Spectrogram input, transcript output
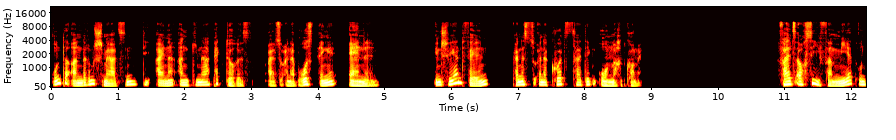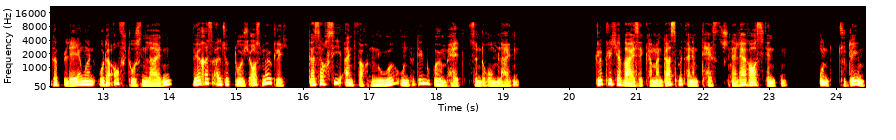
unter anderem Schmerzen, die einer Angina pectoris, also einer Brustenge, ähneln. In schweren Fällen kann es zu einer kurzzeitigen Ohnmacht kommen. Falls auch Sie vermehrt unter Blähungen oder Aufstoßen leiden, wäre es also durchaus möglich, dass auch Sie einfach nur unter dem Röhmheld-Syndrom leiden. Glücklicherweise kann man das mit einem Test schnell herausfinden. Und zudem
